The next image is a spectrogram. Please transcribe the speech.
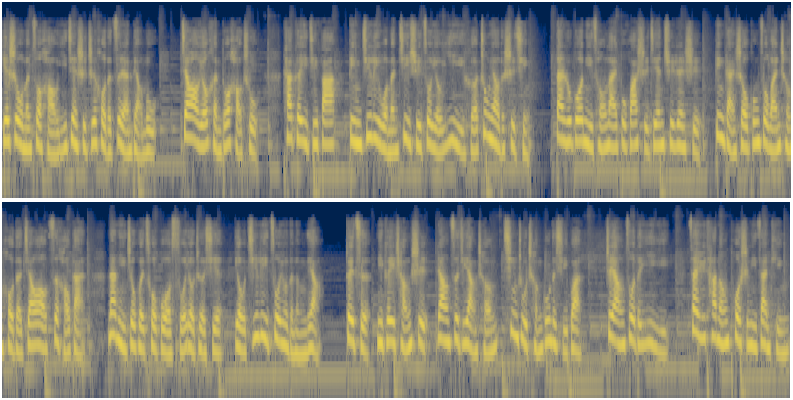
也是我们做好一件事之后的自然表露。骄傲有很多好处，它可以激发并激励我们继续做有意义和重要的事情。但如果你从来不花时间去认识并感受工作完成后的骄傲自豪感，那你就会错过所有这些有激励作用的能量。对此，你可以尝试让自己养成庆祝成功的习惯。这样做的意义在于它能迫使你暂停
